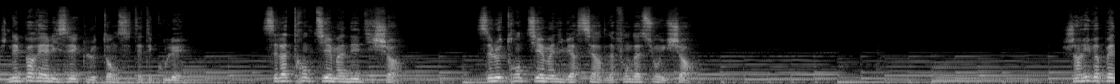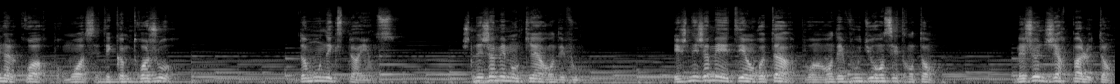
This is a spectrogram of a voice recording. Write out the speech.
je n'ai pas réalisé que le temps s'était écoulé. C'est la 30e année d'Isha. C'est le 30e anniversaire de la fondation Isha. J'arrive à peine à le croire, pour moi c'était comme trois jours. Dans mon expérience, je n'ai jamais manqué un rendez-vous. Et je n'ai jamais été en retard pour un rendez-vous durant ces 30 ans. Mais je ne gère pas le temps.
